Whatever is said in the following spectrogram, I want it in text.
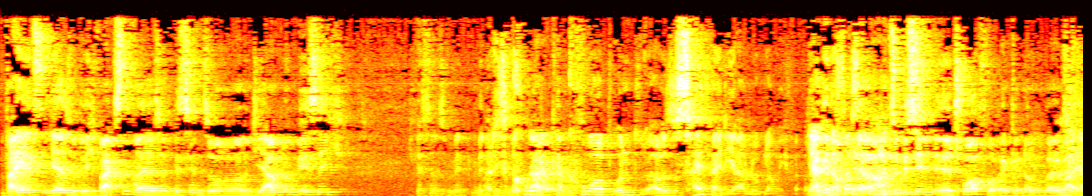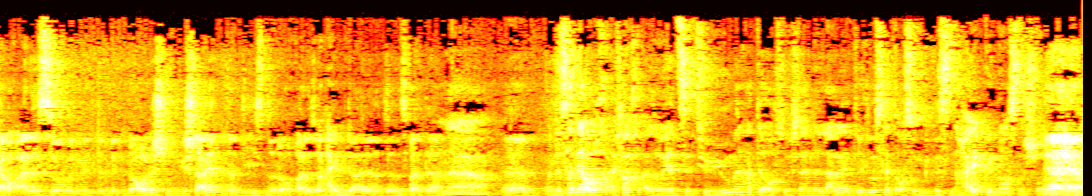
war jetzt eher so durchwachsen, weil er so ein bisschen so Diablo-mäßig, nicht, so mit, mit, Aber dieses mit Koop, Nahkampf- Koop und aber so Sci-Fi-Diablo, glaube ich. Ja, genau. Er hat so ein bisschen äh, Tor vorweggenommen, weil war ja auch alles so mit, mit nordischen Gestalten und die hießen dort auch alle so Heimdall und sonst was da. Ja. Ähm, Und das hat ja auch einfach, also jetzt Two Human hat ja auch durch seine lange Entwicklungszeit auch so einen gewissen Hype genossen schon. Ja, ja.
